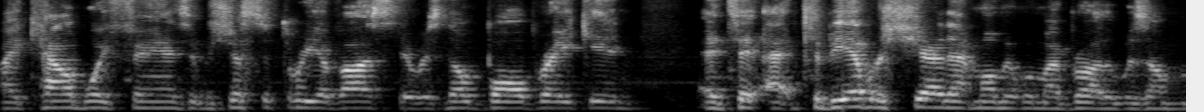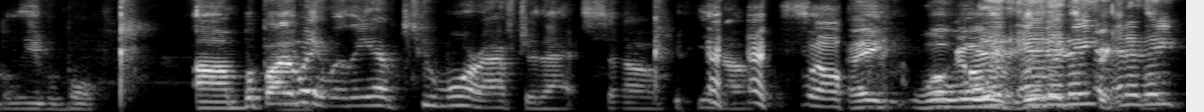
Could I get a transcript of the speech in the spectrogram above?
by cowboy fans. It was just the three of us. There was no ball breaking, and to uh, to be able to share that moment with my brother was unbelievable. Um, but by the way, we only have two more after that, so you know. so Hey, well, We'll and, go- it, and really it ain't and it ain't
